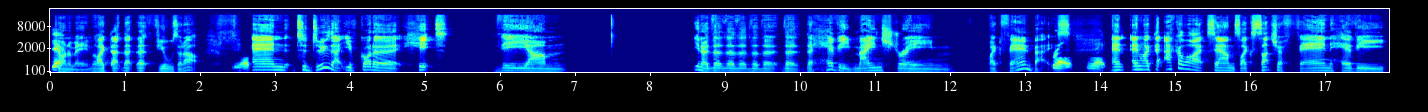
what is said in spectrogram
Yeah. You know what I mean? Like that that that fuels it up. Yep. And to do that, you've got to hit the um you know the the the the the the, heavy mainstream like fan base. Right, right. And and like the acolyte sounds like such a fan heavy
